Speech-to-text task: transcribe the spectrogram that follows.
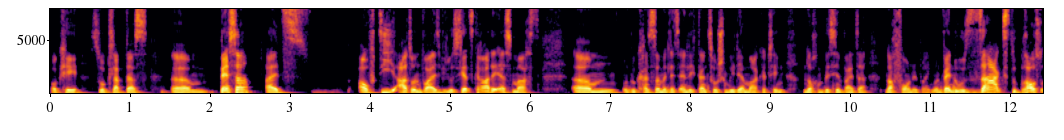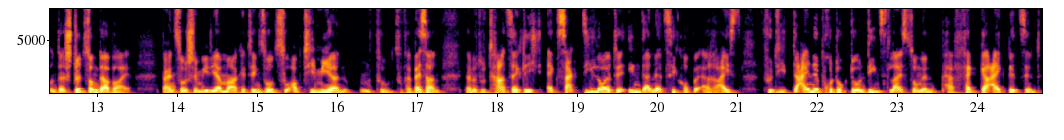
okay, so klappt das ähm, besser als auf die Art und Weise, wie du es jetzt gerade erst machst. Ähm, und du kannst damit letztendlich dein Social Media Marketing noch ein bisschen weiter nach vorne bringen. Und wenn du sagst, du brauchst Unterstützung dabei, dein Social Media Marketing so zu optimieren, zu, zu verbessern, damit du tatsächlich exakt die Leute in deiner Zielgruppe erreichst, für die deine Produkte und Dienstleistungen perfekt geeignet sind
